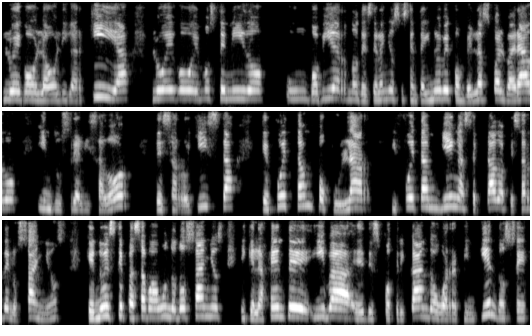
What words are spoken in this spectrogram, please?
luego la oligarquía, luego hemos tenido un gobierno desde el año 69 con Velasco Alvarado, industrializador, desarrollista, que fue tan popular y fue tan bien aceptado a pesar de los años, que no es que pasaba uno o dos años y que la gente iba eh, despotricando o arrepintiéndose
